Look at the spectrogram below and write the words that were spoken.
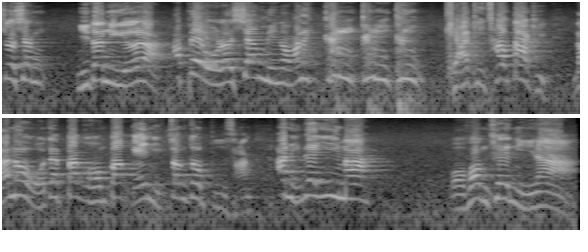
就像你的女儿啦，啊，被我的乡民哦，安尼吭吭吭，卡起超大起，然后我再包个红包给你，当做补偿，啊，你愿意吗？我奉劝你啦，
